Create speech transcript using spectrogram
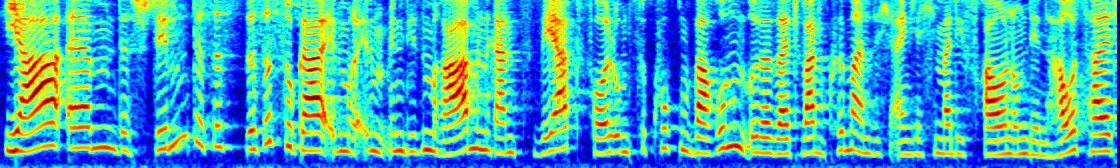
Ja, ähm, das stimmt. Das ist, das ist sogar im, in, in diesem Rahmen ganz wertvoll, um zu gucken, warum oder seit wann kümmern sich eigentlich immer die Frauen um den Haushalt.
